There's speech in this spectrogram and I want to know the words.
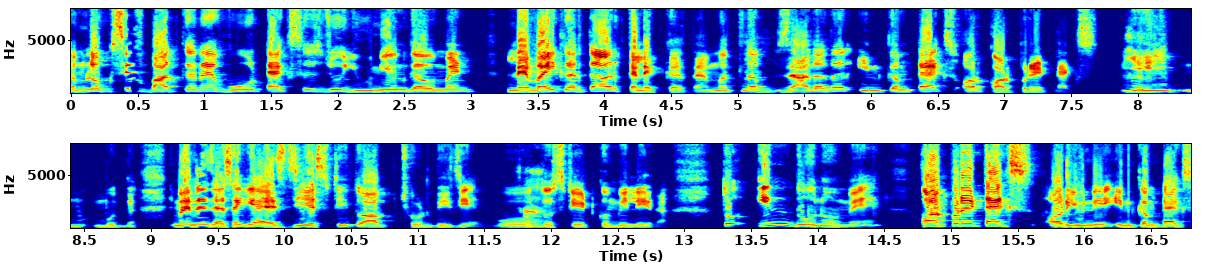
हम लोग सिर्फ़ बात कर रहे हैं वो टैक्सेस जो यूनियन गवर्नमेंट लेवाई करता है और कलेक्ट करता है मतलब हम्म। ज़्यादातर इनकम टैक्स और कॉरपोरेट टैक्स हाँ. यही मुद्दे मैंने जैसा किया एस तो आप छोड़ दीजिए वो हाँ. तो स्टेट को मिल ही रहा तो इन दोनों में कॉर्पोरेट टैक्स और इनकम टैक्स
